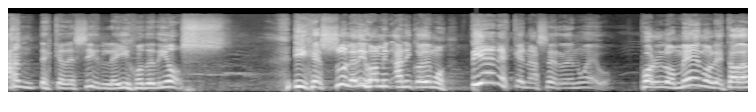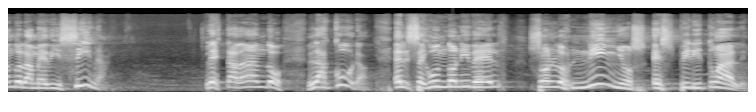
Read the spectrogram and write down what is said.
antes que decirle hijo de Dios. Y Jesús le dijo a Nicodemo, tienes que nacer de nuevo. Por lo menos le está dando la medicina. Le está dando la cura. El segundo nivel son los niños espirituales.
